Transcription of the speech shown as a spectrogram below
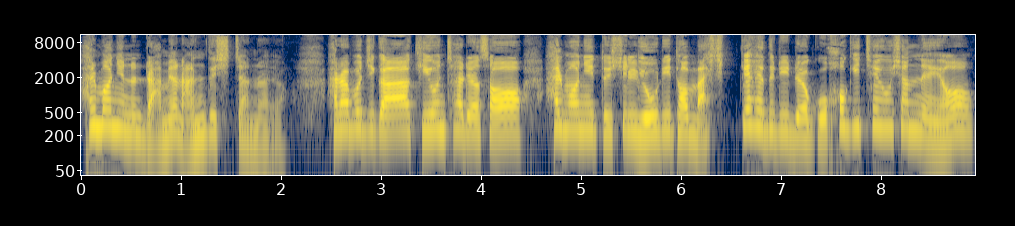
할머니는 라면 안 드시잖아요. 할아버지가 기운 차려서 할머니 드실 요리 더 맛있게 해드리려고 허기 채우셨네요.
